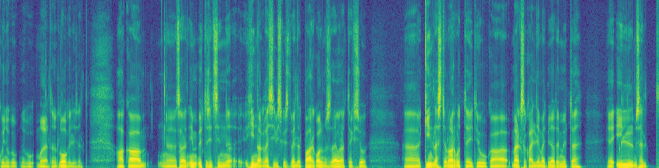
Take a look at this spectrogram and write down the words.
kui nagu, nagu mõelda nüüd loogiliselt. aga äh, sa ütlesid siin hinnaklassi, viskasid välja paar-kolmsada eurot, eks ju äh,. kindlasti on arvuteid ju ka märksa kallimaid, mida te müüte ja ilmselt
